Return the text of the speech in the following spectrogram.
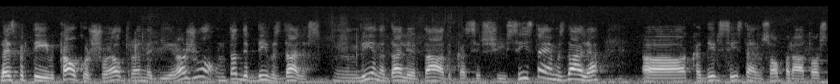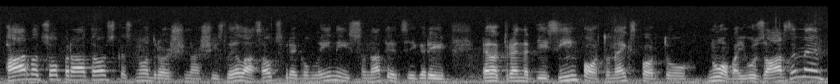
Respektīvi, kaut kur šo elektroenerģiju ražo, un tad ir divas daļas. Viena daļa ir tāda, kas ir šī sistēmas daļa, kad ir sistēmas operators, pārvades operators, kas nodrošina šīs lielās augstsprieguma līnijas un attiecīgi arī elektroenerģijas importu un eksportu no vai uz ārzemēm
